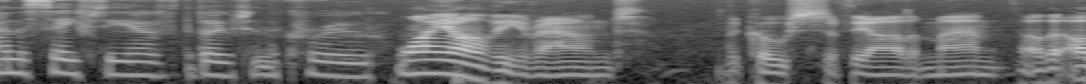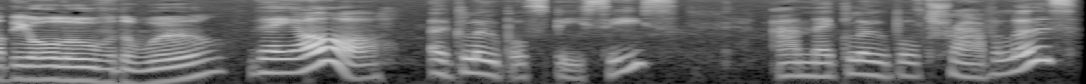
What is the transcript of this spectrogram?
and the safety of the boat and the crew. Why are they around the coasts of the Isle of Man? Are they, are they all over the world? They are a global species and they're global travellers,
